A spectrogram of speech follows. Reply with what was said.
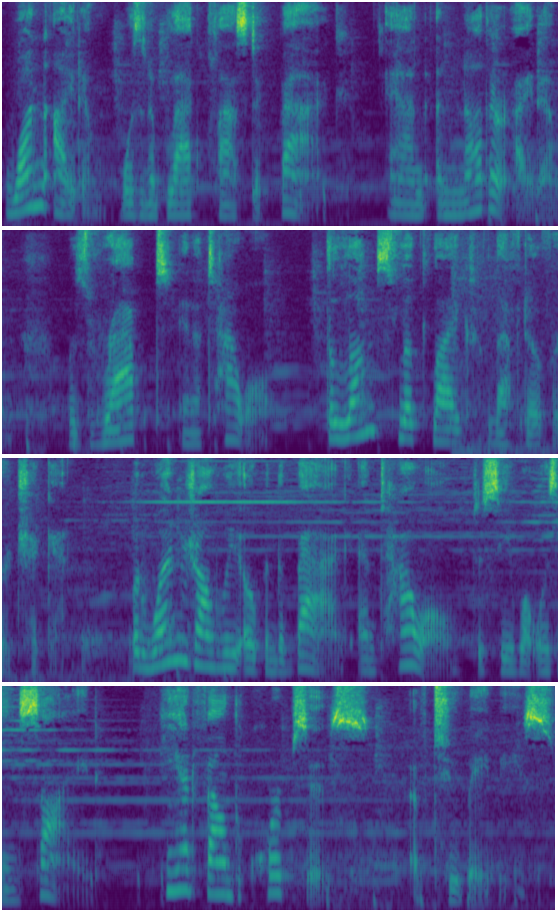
One item was in a black plastic bag, and another item was wrapped in a towel. The lumps looked like leftover chicken. But when Jean Louis opened the bag and towel to see what was inside, he had found the corpses of two babies.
